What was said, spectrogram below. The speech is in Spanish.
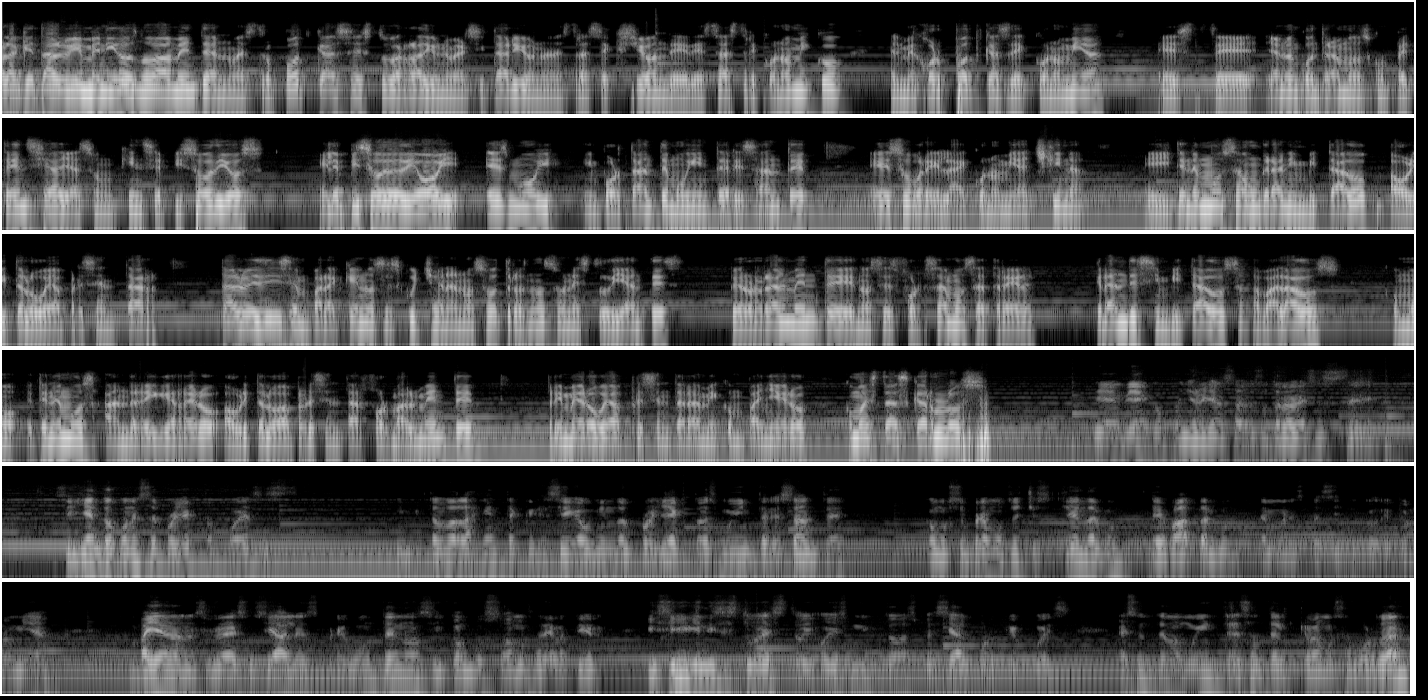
Hola, ¿qué tal? Bienvenidos nuevamente a nuestro podcast. Esto es Radio Universitario, nuestra sección de desastre económico, el mejor podcast de economía. Este, ya no encontramos competencia, ya son 15 episodios. El episodio de hoy es muy importante, muy interesante. Es sobre la economía china y tenemos a un gran invitado. Ahorita lo voy a presentar. Tal vez dicen, ¿para qué nos escuchan a nosotros? ¿No? Son estudiantes, pero realmente nos esforzamos a traer grandes invitados avalados, como tenemos a André Guerrero, ahorita lo va a presentar formalmente. Primero voy a presentar a mi compañero. ¿Cómo estás, Carlos? Bien, bien, compañero, ya sabes, otra vez este, siguiendo con este proyecto, pues, invitando a la gente que se siga uniendo al proyecto, es muy interesante. Como siempre hemos dicho, si tienen algún debate, algún tema en específico de economía, vayan a nuestras redes sociales, pregúntenos y con gusto vamos a debatir y sí, bien dices tú, estoy, hoy es un invitado especial porque pues es un tema muy interesante el que vamos a abordar.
